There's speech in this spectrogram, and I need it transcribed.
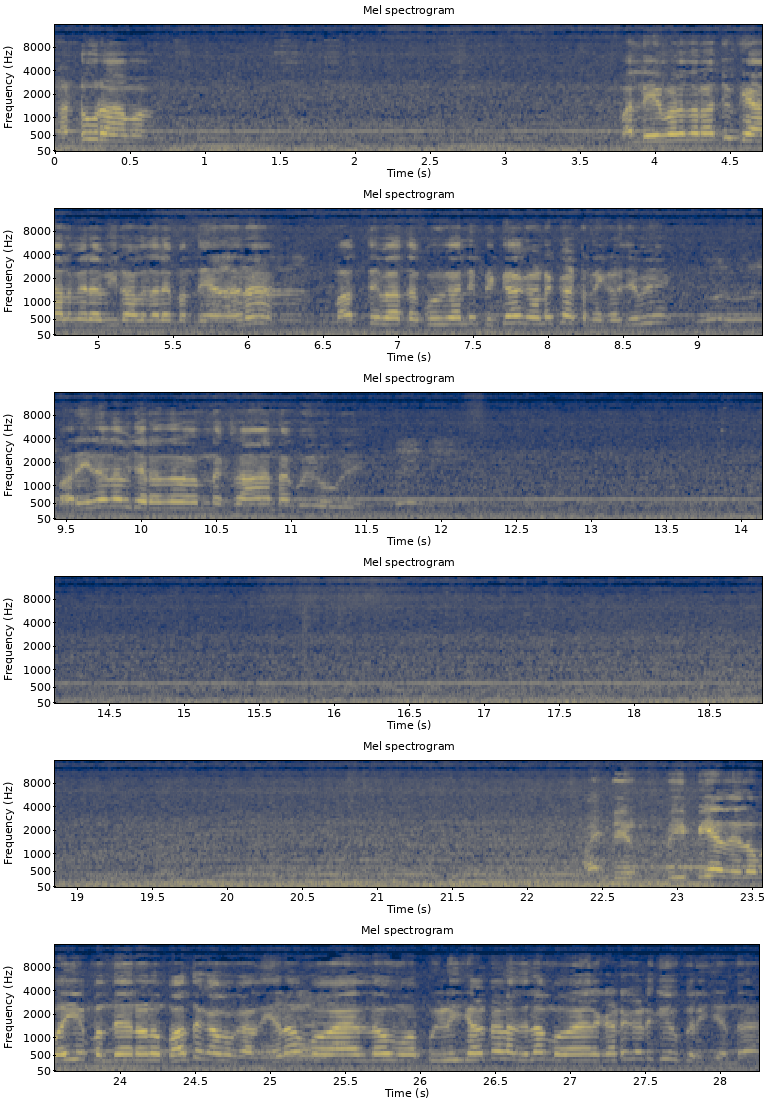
ਠੰਡੋ ਰਾਮ। ਪਰ ਲੇਬਰ ਦਾ ਰਾਜੂ ਖਿਆਲ ਮੇਰਾ ਵੀ ਨਾਲ ਵਾਲੇ ਬੰਦਿਆਂ ਦਾ ਨਾ। ਵੱਧ ਤੇ ਵੱਧ ਕੋਈ ਗੱਲ ਨਹੀਂ ਬਿੱਗਾ ਗੰਢ ਘੱਟ ਨਿਕਲ ਜਾਵੇ। ਪਰ ਇਹਨਾਂ ਦਾ ਵਿਚਾਰਿਆਂ ਦਾ ਨੁਕਸਾਨ ਨਾ ਕੋਈ ਹੋਵੇ ਨਹੀਂ ਨਹੀਂ ਭਾਈ ਬੀ- ਬੀਬੀਆਂ ਦੇ ਲੋ ਬਾਈ ਇਹ ਬੰਦਿਆਂ ਨਾਲੋਂ ਵੱਧ ਕੰਮ ਕਰਦੀਆਂ ਨਾ ਮੋਬਾਈਲ ਦਾ ਉਹ ਪੀਲੀ ਸ਼ਰਟ ਵਾਲਾ ਦੇ ਮੋਬਾਈਲ ਕੱਢ ਕੱਢ ਕੇ ਉਹ ਕਰੀ ਜਾਂਦਾ।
